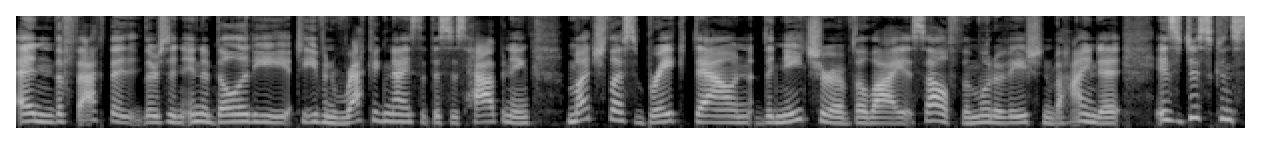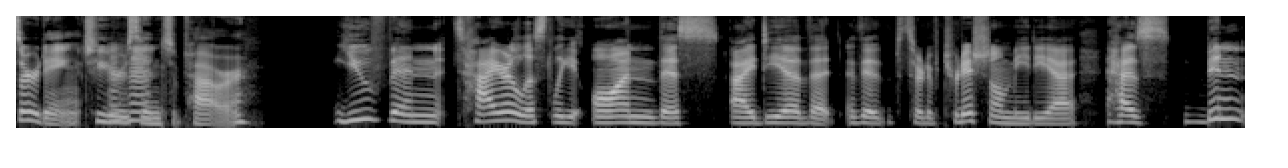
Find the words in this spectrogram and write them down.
And the fact that there's an inability to even recognize that this is happening, much less break down the nature of the lie itself, the motivation behind it, is disconcerting two years mm-hmm. into power. You've been tirelessly on this idea that the sort of traditional media has been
